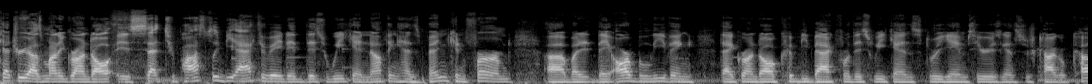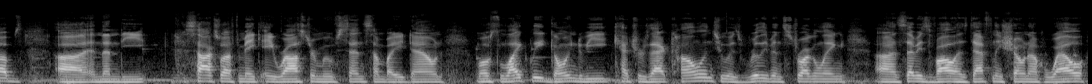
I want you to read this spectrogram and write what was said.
catcher Yasmani Grandal is set to possibly be activated this weekend. Nothing has been confirmed, uh, but they are believing that Grandal could be back for this weekend's three-game series against the Chicago Cubs. Uh, and then the Sox will have to make a roster move, send somebody down. Most likely going to be catcher Zach Collins, who has really been struggling. Uh, Seby Zavala has definitely shown up well.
